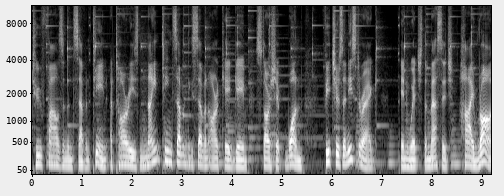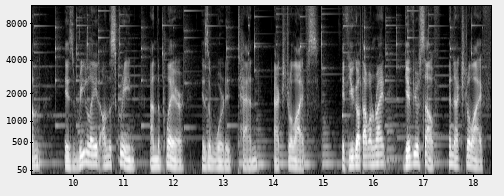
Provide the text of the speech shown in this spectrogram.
2017, Atari's 1977 arcade game Starship 1 features an Easter egg in which the message Hi Ron is relayed on the screen and the player is awarded 10 extra lives. If you got that one right, give yourself an extra life.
